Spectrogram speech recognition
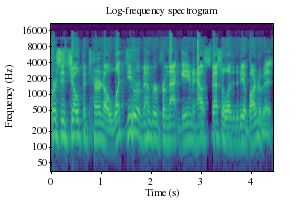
versus Joe Paterno. What do you remember from that game, and how special was it to be a part of it?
